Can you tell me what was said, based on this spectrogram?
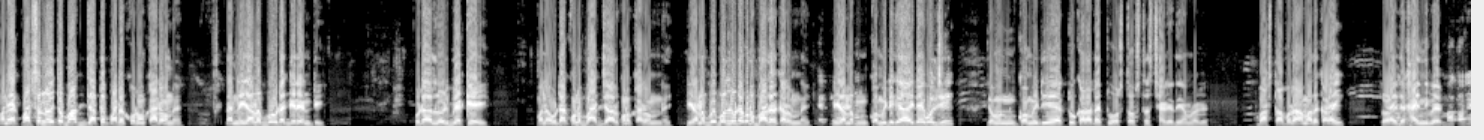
মানে এক পার্সেন্ট হয়তো বাদ যাতে পারে কোনো কারণে। না নিরানব্বই ওটা গ্যারেন্টি ওটা লড়বে কে? মানে ওটা কোনো বাদ যাওয়ার কোনো কারণ নেই। নিরানব্বই বললে ওটা কোনো বাদের কারণ নেই। নিরানব্বই কমিটিকে এটাই বলছি যেমন কমিটি একটু কাড়াটা একটু আস্তে আস্তে ছেড়ে দিই আমরাকে। বাস তারপরে আমাদের কাড়াই লড়াই দেখাই দিবে মাথারে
